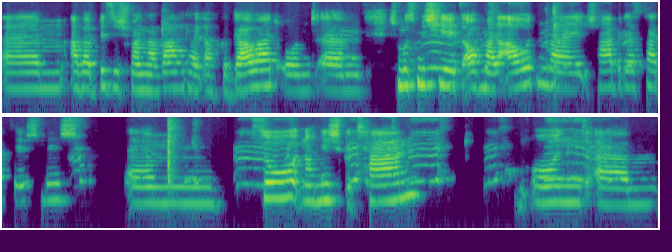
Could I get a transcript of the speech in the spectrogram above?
ähm, aber bis ich schwanger war, hat halt auch gedauert. Und ähm, ich muss mich hier jetzt auch mal outen, weil ich habe das tatsächlich ähm, so noch nicht getan. Und ähm,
